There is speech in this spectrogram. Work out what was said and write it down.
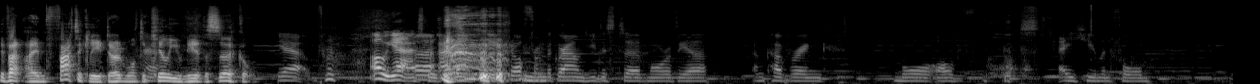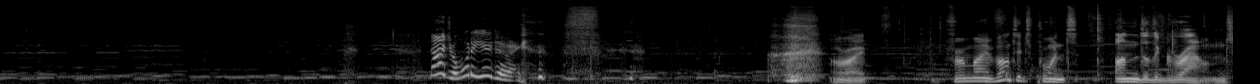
In fact, I emphatically don't want to kill you near the circle. Yeah. Oh, yeah, I Uh, suppose we as you push off from the ground, you disturb more of the earth, uncovering more of a human form. Nigel, what are you doing? All right. From my vantage point under the ground,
